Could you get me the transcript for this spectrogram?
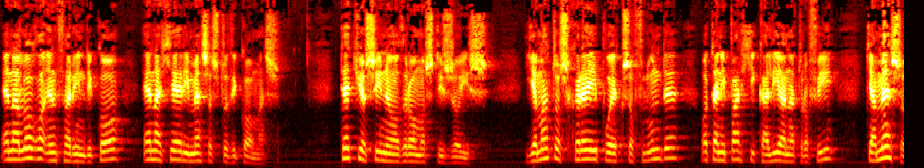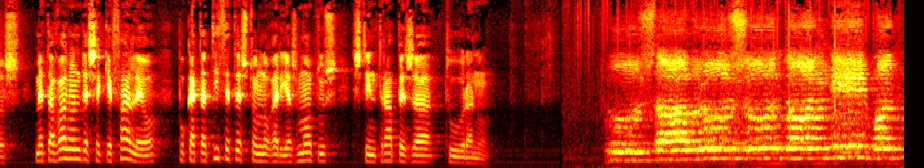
ένα λόγο ενθαρρυντικό, ένα χέρι μέσα στο δικό μας. Τέτοιος είναι ο δρόμος της ζωής, γεμάτος χρέη που εξοφλούνται όταν υπάρχει καλή ανατροφή και αμέσως μεταβάλλονται σε κεφάλαιο που κατατίθεται στον λογαριασμό τους στην τράπεζα του ουρανού. Του σταυρού σου των κήπων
